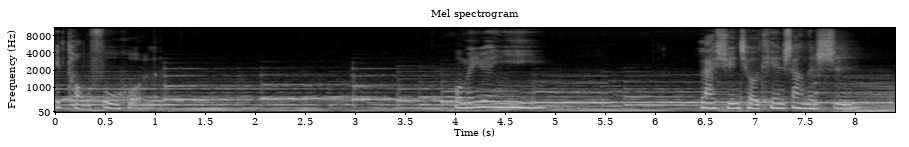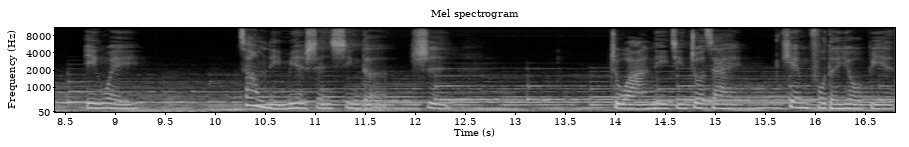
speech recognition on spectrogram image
一同复活了。我们愿意来寻求天上的事，因为在我们里面深信的是，主啊，你已经坐在天父的右边，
